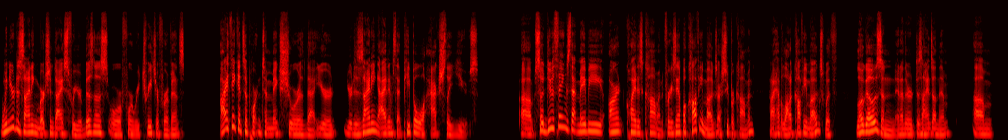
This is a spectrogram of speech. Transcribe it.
When you're designing merchandise for your business or for retreats or for events, I think it's important to make sure that you're you're designing items that people will actually use. Uh, so do things that maybe aren't quite as common. For example, coffee mugs are super common, and I have a lot of coffee mugs with logos and, and other designs on them. Um,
